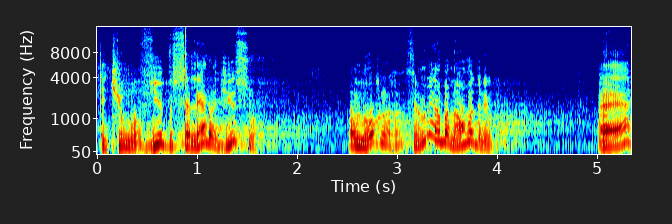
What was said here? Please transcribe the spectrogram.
Que tinha um ouvido, você lembra disso? Ô louco, você não lembra, não, Rodrigo? É,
